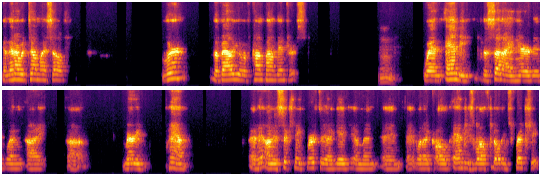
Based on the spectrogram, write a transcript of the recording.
And then I would tell myself, learn the value of compound interest. Mm. When Andy, the son I inherited when I uh, married Pam, at, on his 16th birthday, I gave him an, an, an, what I called Andy's wealth building spreadsheet,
